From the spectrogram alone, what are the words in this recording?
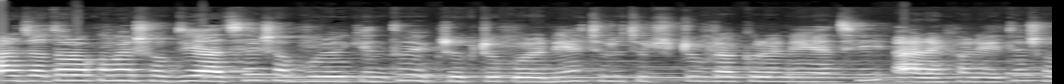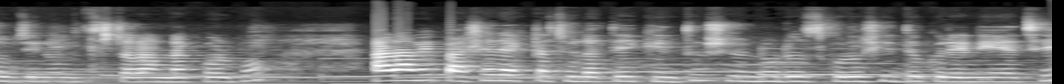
আর যত রকমের সবজি আছে, সবগুলোই কিন্তু একটু একটু করে নিয়ে, ছোটো ছোটো টুকরা করে নিয়েছি। আর এখন এই তো সবজি নুডলসটা রান্না করব। আর আমি পাশের একটা চুলাতে কিন্তু নুডলসগুলো সিদ্ধ করে নিয়েছি।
